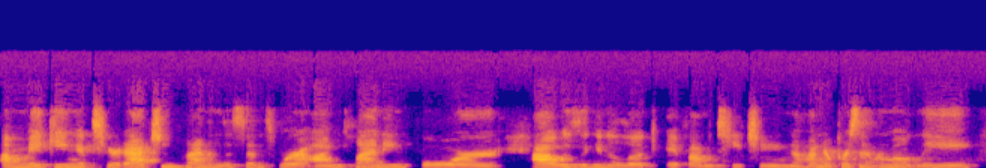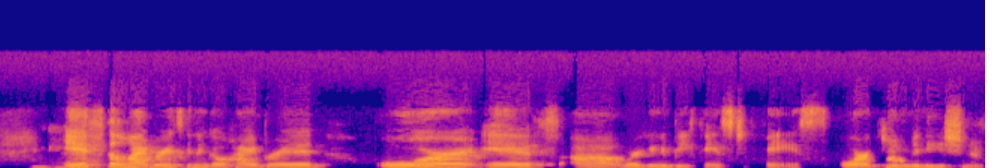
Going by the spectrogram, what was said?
I'm making a tiered action plan in the sense where I'm planning for how is it going to look if I'm teaching 100% remotely, okay. if the library is going to go hybrid, or if uh, we're going to be face to face or a combination of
